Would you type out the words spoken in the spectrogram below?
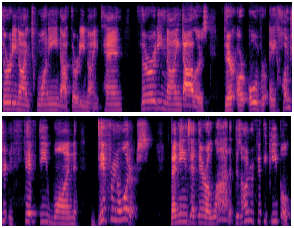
$39.20, not $39.10, $39, there are over 151 different orders that means that there are a lot of, there's 150 people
